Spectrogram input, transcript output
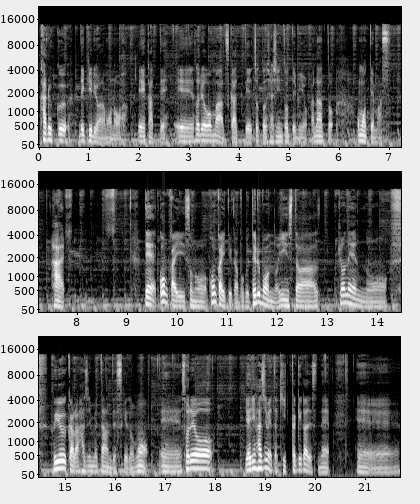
軽くできるようなものを、えー、買って、えー、それをまあ使ってちょっと写真撮ってみようかなと思ってます。はい。で今回その今回っていうか僕テルボンのインスタは去年の冬から始めたんですけども、えー、それをやり始めたきっかけがですね、え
